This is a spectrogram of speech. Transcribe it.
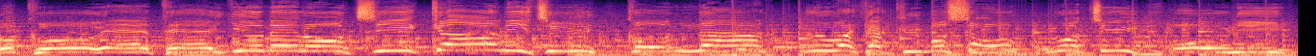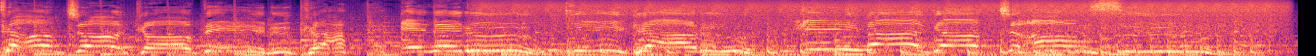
を越えて夢の近道こんな上百も承知。鬼かじゃが出るかエネルギーがある今がチャンス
